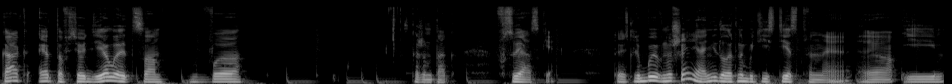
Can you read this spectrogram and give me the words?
как это все делается в, скажем так, в связке. То есть любые внушения, они должны быть естественные. Э, и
